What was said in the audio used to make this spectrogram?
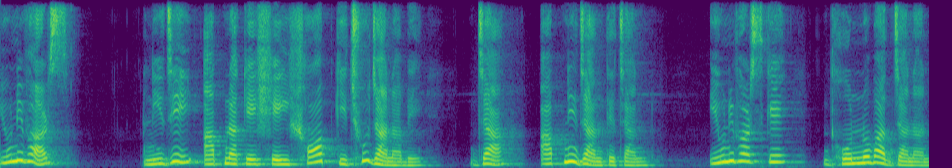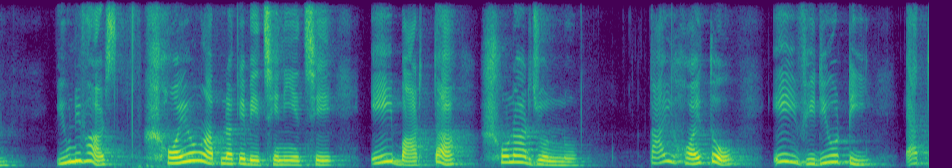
ইউনিভার্স নিজেই আপনাকে সেই সব কিছু জানাবে যা আপনি জানতে চান। ইউনিভার্সকে ধন্যবাদ জানান। ইউনিভার্স স্বয়ং আপনাকে বেছে নিয়েছে এই বার্তা শোনার জন্য। তাই হয়তো এই ভিডিওটি এত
